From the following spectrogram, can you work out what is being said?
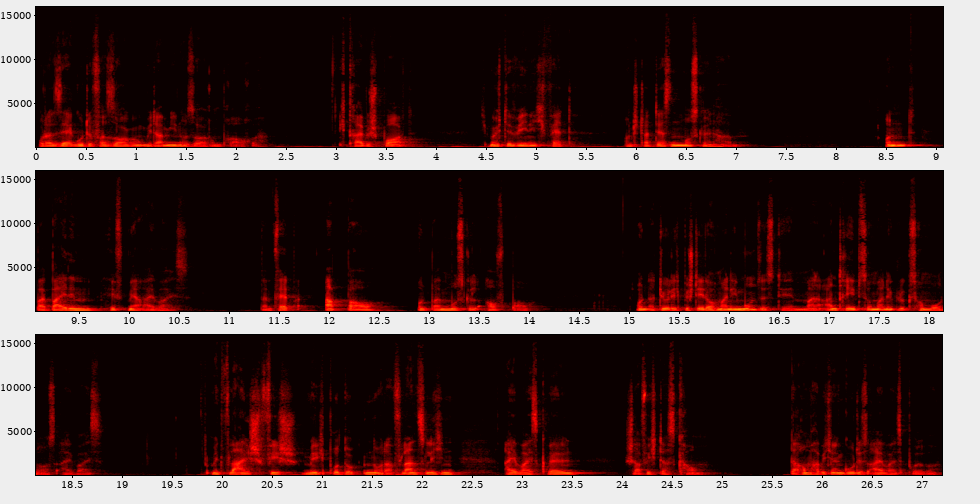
oder sehr gute Versorgung mit Aminosäuren brauche. Ich treibe Sport, ich möchte wenig Fett und stattdessen Muskeln haben. Und bei beidem hilft mir Eiweiß. Beim Fettabbau und beim Muskelaufbau. Und natürlich besteht auch mein Immunsystem, meine Antriebs- und meine Glückshormone aus Eiweiß. Mit Fleisch, Fisch, Milchprodukten oder pflanzlichen Eiweißquellen schaffe ich das kaum. Darum habe ich ein gutes Eiweißpulver.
